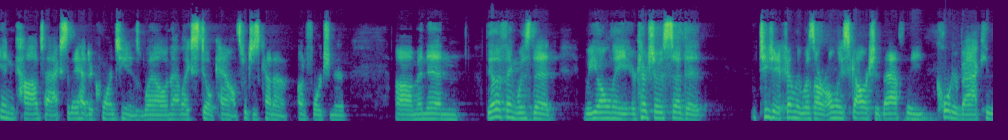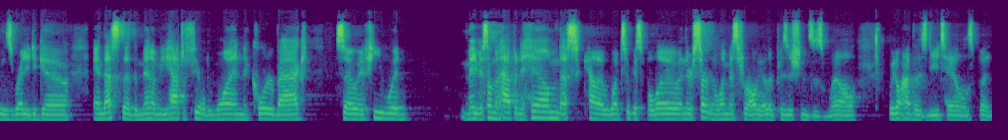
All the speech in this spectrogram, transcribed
in contact, so they had to quarantine as well, and that like still counts, which is kind of unfortunate. Um, and then the other thing was that we only or Coach O said that TJ Finley was our only scholarship athlete quarterback who was ready to go, and that's the the minimum. You have to field one quarterback. So if he would maybe something happened to him. That's kind of what took us below. And there's certain limits for all the other positions as well. We don't have those details, but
